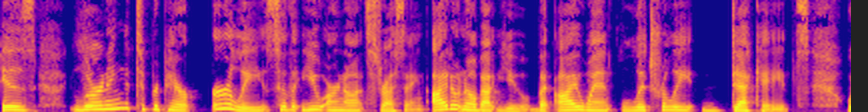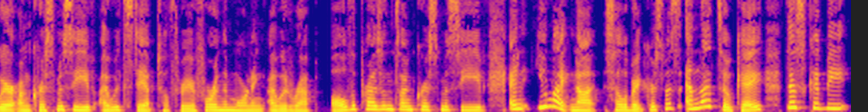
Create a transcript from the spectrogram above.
is learning to prepare early so that you are not stressing. I don't know about you, but I went literally decades where on Christmas Eve, I would stay up till three or four in the morning. I would wrap all the presents on Christmas Eve. And you might not celebrate Christmas, and that's okay. This could be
